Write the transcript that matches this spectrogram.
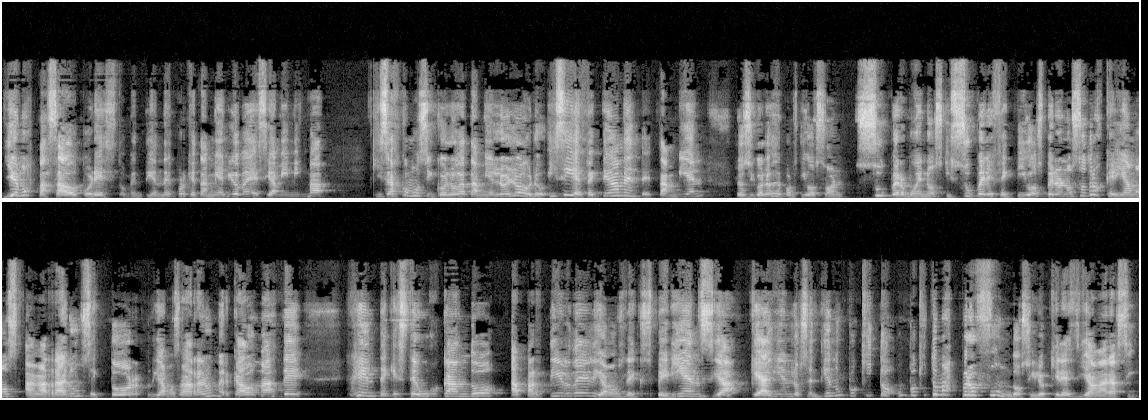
ya hemos pasado por esto, ¿me entiendes? Porque también yo me decía a mí misma, quizás como psicóloga también lo logro. Y sí, efectivamente, también los psicólogos deportivos son súper buenos y súper efectivos, pero nosotros queríamos agarrar un sector, digamos, agarrar un mercado más de gente que esté buscando a partir de, digamos, la experiencia, que alguien los entienda un poquito, un poquito más profundo, si lo quieres llamar así.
